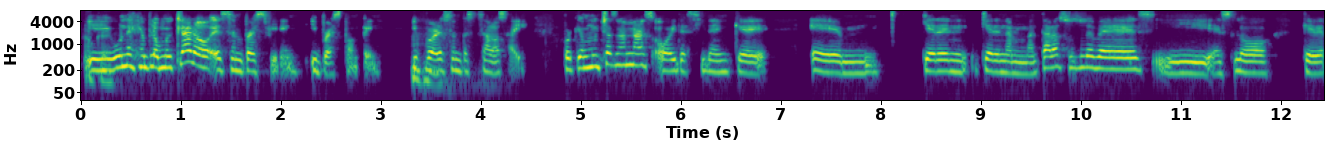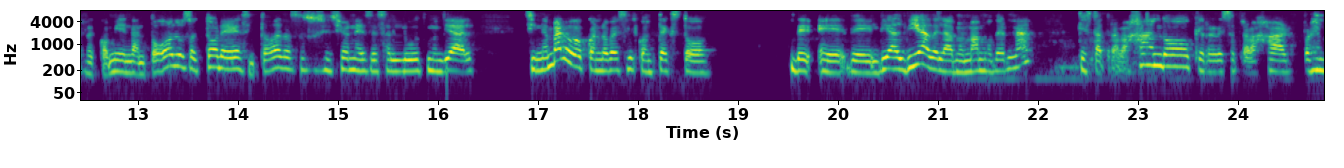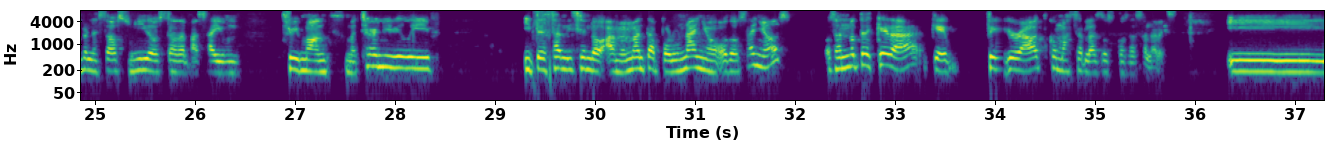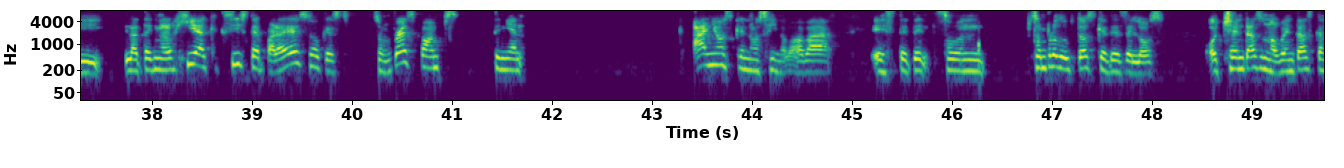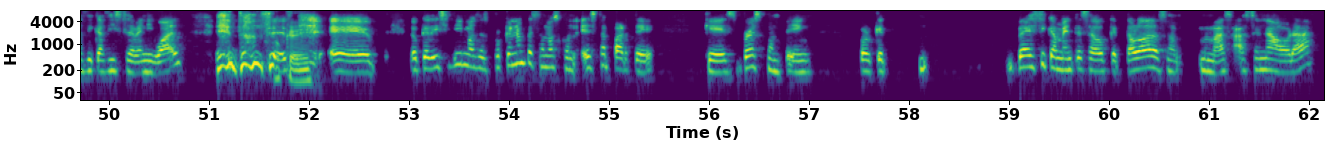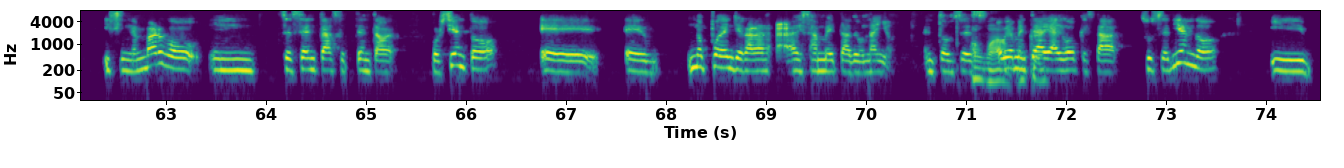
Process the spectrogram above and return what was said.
Y un ejemplo muy claro es en breastfeeding y breast pumping. Y por eso empezamos ahí. Porque muchas mamás hoy deciden que em, quieren, quieren amamantar a sus bebés y es lo que recomiendan todos los doctores y todas las asociaciones de salud mundial. Sin embargo, cuando ves el contexto eh, del día al día de la mamá moderna que está trabajando, que regresa a trabajar. Por ejemplo, en Estados Unidos nada más hay un three month maternity leave y te están diciendo amamanta por un año o dos años. O sea, no te queda que figure out cómo hacer las dos cosas a la vez. Y la tecnología que existe para eso, que son breast pumps, tenían años que no se innovaba. Este, son, son productos que desde los 80s o 90s casi casi se ven igual. Entonces, eh, lo que decidimos es, ¿por qué no empezamos con esta parte que es breast pumping? Porque básicamente es algo que todas las mamás hacen ahora y sin embargo un 60-70% eh, eh, no pueden llegar a, esa meta de un año. Entonces, oh, obviamente hay algo que está sucediendo y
